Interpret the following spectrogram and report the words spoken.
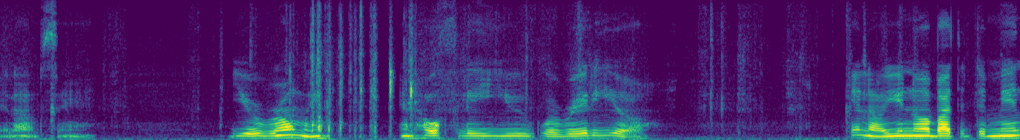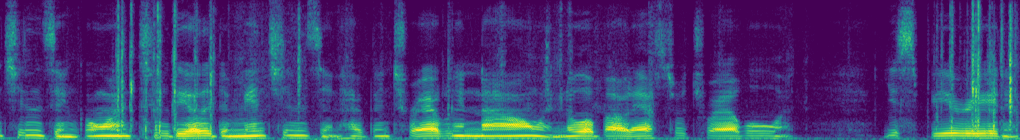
You know what I'm saying? You're roaming, and hopefully you were ready or, you know, you know about the dimensions and going to the other dimensions and have been traveling now and know about astral travel and your spirit and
